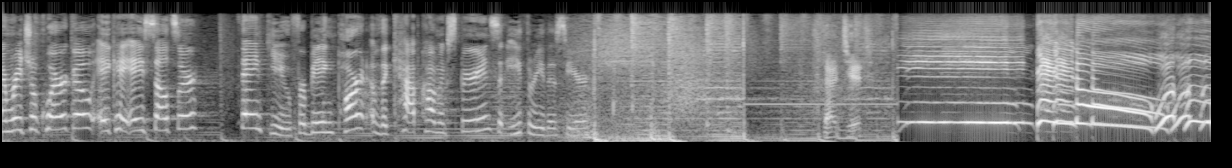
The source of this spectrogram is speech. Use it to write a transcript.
I'm Rachel Quirico, aka Seltzer. Thank you for being part of the Capcom experience at E3 this year. That's it? Long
